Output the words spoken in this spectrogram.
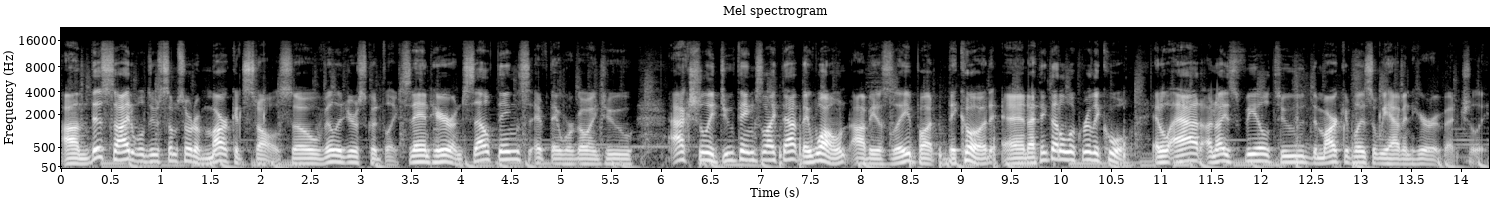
On this side, we'll do some sort of market stalls, so villagers could like stand here and sell things if they were going to actually do things like that. They won't, obviously, but they could, and I think that'll look really cool. It'll add a nice feel to the marketplace that we have in here eventually.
